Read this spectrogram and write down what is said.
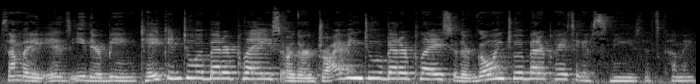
Somebody is either being taken to a better place, or they're driving to a better place, or they're going to a better place. I got a sneeze that's coming.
